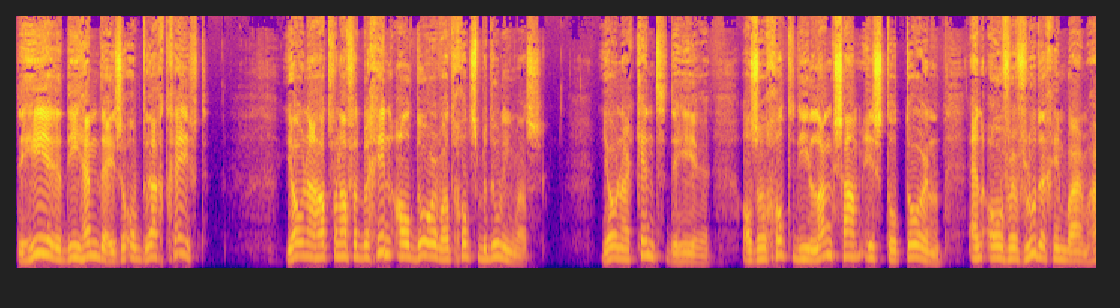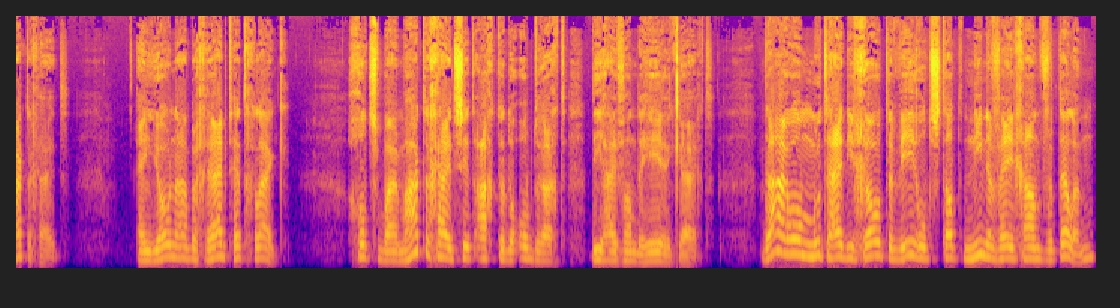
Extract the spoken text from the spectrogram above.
de Heere die hem deze opdracht geeft. Jona had vanaf het begin al door wat Gods bedoeling was. Jona kent de Heere als een God die langzaam is tot toorn en overvloedig in barmhartigheid. En Jona begrijpt het gelijk. Gods barmhartigheid zit achter de opdracht die hij van de Heere krijgt. Daarom moet hij die grote wereldstad Nineveh gaan vertellen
